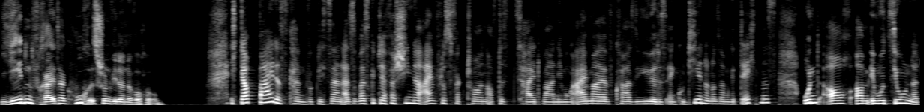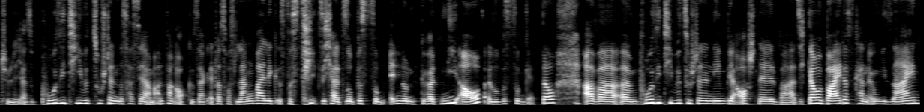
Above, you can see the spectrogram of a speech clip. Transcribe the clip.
jeden Freitag, huch, ist schon wieder eine Woche um. Ich glaube, beides kann wirklich sein. Also es gibt ja verschiedene Einflussfaktoren auf die Zeitwahrnehmung. Einmal quasi, wie wir das enkodieren in unserem Gedächtnis und auch ähm, Emotionen natürlich. Also positive Zustände, das hast du ja am Anfang auch gesagt, etwas, was langweilig ist, das zieht sich halt so bis zum Ende und gehört nie auf, also bis zum Get-No. Aber ähm, positive Zustände nehmen wir auch schnell wahr. Also ich glaube, beides kann irgendwie sein.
